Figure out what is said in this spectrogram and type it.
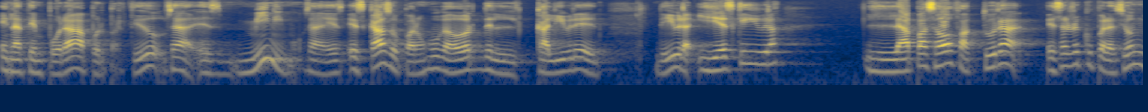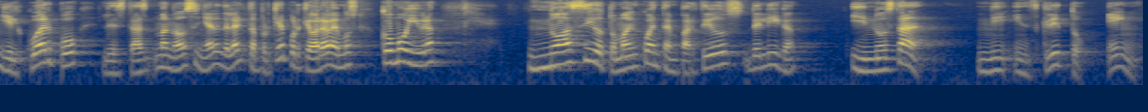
en la temporada por partido, o sea, es mínimo, o sea, es escaso para un jugador del calibre de Ibra. Y es que Ibra le ha pasado factura esa recuperación y el cuerpo le está mandando señales de alerta. ¿Por qué? Porque ahora vemos cómo Ibra no ha sido tomado en cuenta en partidos de liga y no está ni inscrito en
